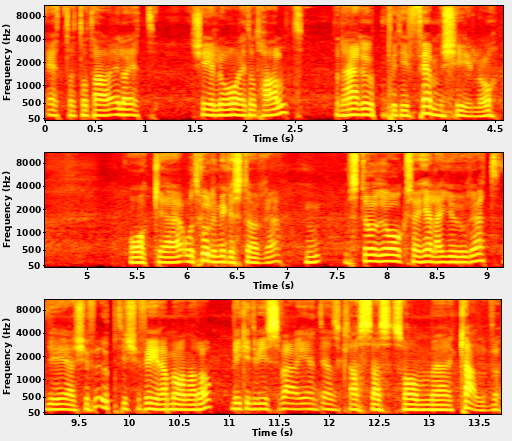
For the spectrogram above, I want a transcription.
ett, ett, eller ett kilo, ett och ett halvt. Den här är uppe till fem kilo. Och eh, otroligt mycket större. Större också hela djuret. Det är upp till 24 månader. Vilket vi i Sverige inte ens klassas som eh, kalv.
